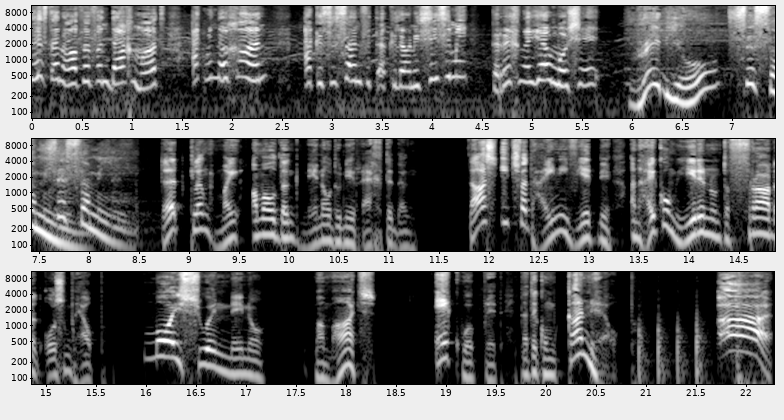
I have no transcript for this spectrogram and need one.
Dis dan al vir vandag maat. Ek moet nou gaan. Ek is Susan vir Takalani Sesimi. Terug na jou Moshe. Radio Sesame. Sesame. Dit klink my almal dink Nenno doen die regte ding. Daar's iets wat hy nie weet nie en hy kom hierin om te vra dat ons hom help. Mooi so Nenno. Mamaats, ek hoop net dat ek hom kan help. Ah,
